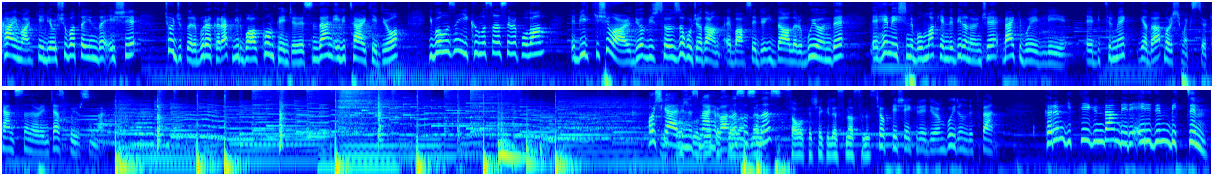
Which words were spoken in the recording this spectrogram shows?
kaymak geliyor. Şubat ayında eşi çocukları bırakarak bir balkon penceresinden evi terk ediyor. Yuvamızın yıkılmasına sebep olan e, bir kişi var diyor. Bir sözlü hocadan e, bahsediyor. İddiaları bu yönde. E, Hem eşini bulmak hem de bir an önce belki bu evliliği bitirmek ya da barışmak istiyor. Kendisinden öğreneceğiz. Buyursunlar. Hoş geldiniz. Hoş bulduk Merhaba. Esra. Nasılsınız? Merhaba. Sağ ol, teşekkürler. Siz nasılsınız? Çok teşekkür ediyorum. Buyurun lütfen. Karım gittiği günden beri eridim, bittim.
